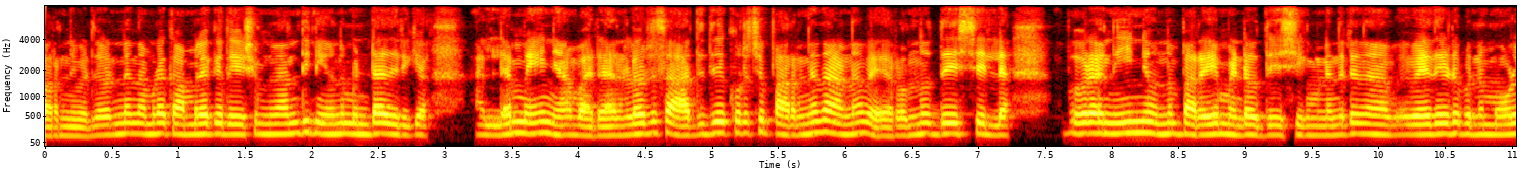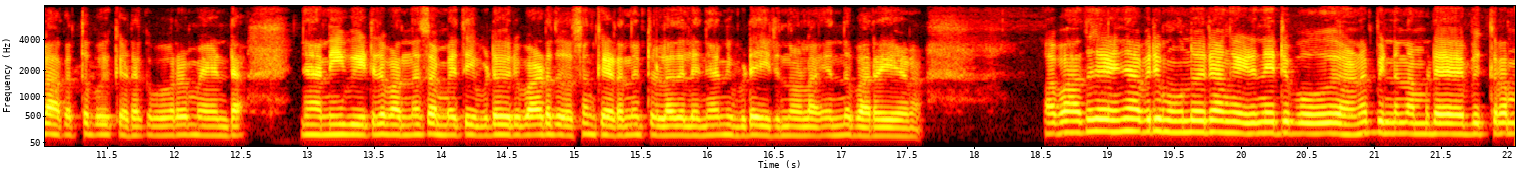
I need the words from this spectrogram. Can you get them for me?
പറഞ്ഞു വരുന്നത് ഉടനെ നമ്മുടെ കമലൊക്കെ ദേഷ്യം നന്ദിനി ഒന്നും മിണ്ടാതിരിക്കുക. അല്ലമ്മേ ഞാൻ വരാനുള്ള ഒരു സാധ്യതയെക്കുറിച്ച് പറഞ്ഞതാണ്. വേറൊന്നും ഉദ്ദേശിച്ചില്ല. അപ്പോൾ പറയാം നീ ഇനി ഒന്നും പറയും വേണ്ട ഉദ്ദേശിക്കുമ്പോൾ എന്നിട്ട് വേദയോട് പിന്നെ മോൾ അകത്ത് പോയി കിടക്കുക പറയും വേണ്ട. ഞാൻ ഈ വീട്ടിൽ വന്ന സമയത്ത് ഇവിടെ ഒരുപാട് ദിവസം കിടന്നിട്ടുള്ളതല്ലേ ഞാൻ ഇവിടെ ഇരുന്നോളാം എന്ന് പറയുകയാണ് അപ്പോൾ അത് കഴിഞ്ഞ് അവർ മൂന്നുപേരും അങ്ങ് എഴുന്നേറ്റ് പോവുകയാണ്. പിന്നെ നമ്മുടെ വിക്രം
